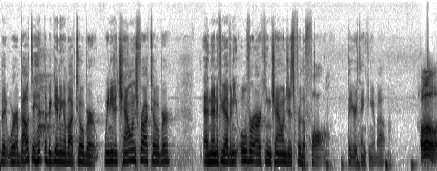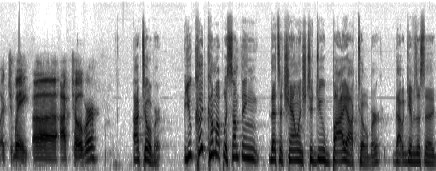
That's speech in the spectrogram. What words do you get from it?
but we're about to hit the beginning of October. We need a challenge for October, and then if you have any overarching challenges for the fall that you're thinking about. Oh, wait, uh, October. October. You could come up with something that's a challenge to do by October. That gives us a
